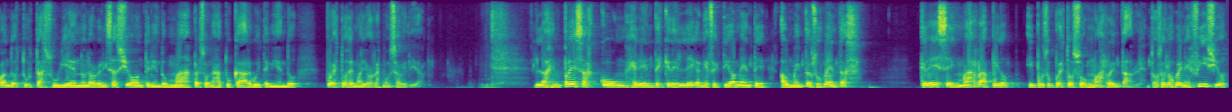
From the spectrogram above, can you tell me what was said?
cuando tú estás subiendo en la organización, teniendo más personas a tu cargo y teniendo puestos de mayor responsabilidad. Las empresas con gerentes que delegan efectivamente aumentan sus ventas, crecen más rápido y por supuesto son más rentables. Entonces los beneficios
